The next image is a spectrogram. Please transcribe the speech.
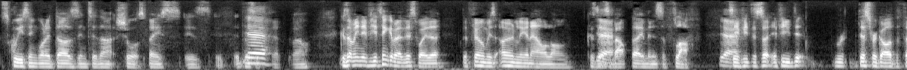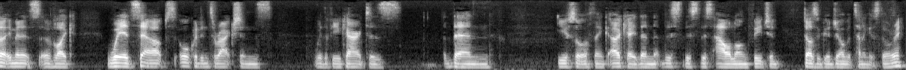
squeezing what it does into that short space is it, it does Yeah. well. Because I mean, if you think about it this way, the the film is only an hour long because there's Yeah. about 30 minutes of fluff. yeah, So if you dis- if you di- re- disregard the 30 minutes of like weird setups, awkward interactions with a few characters, then you sort of think, okay, then this this this hour long feature does a good job at telling its story.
